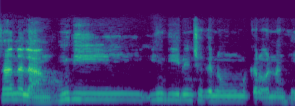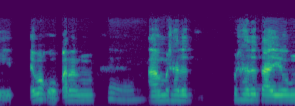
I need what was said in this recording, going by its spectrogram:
Sana lang, hindi hindi rin siya ganong magkaroon ng hate. Ewan ko, parang ah masyado masyado tayong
